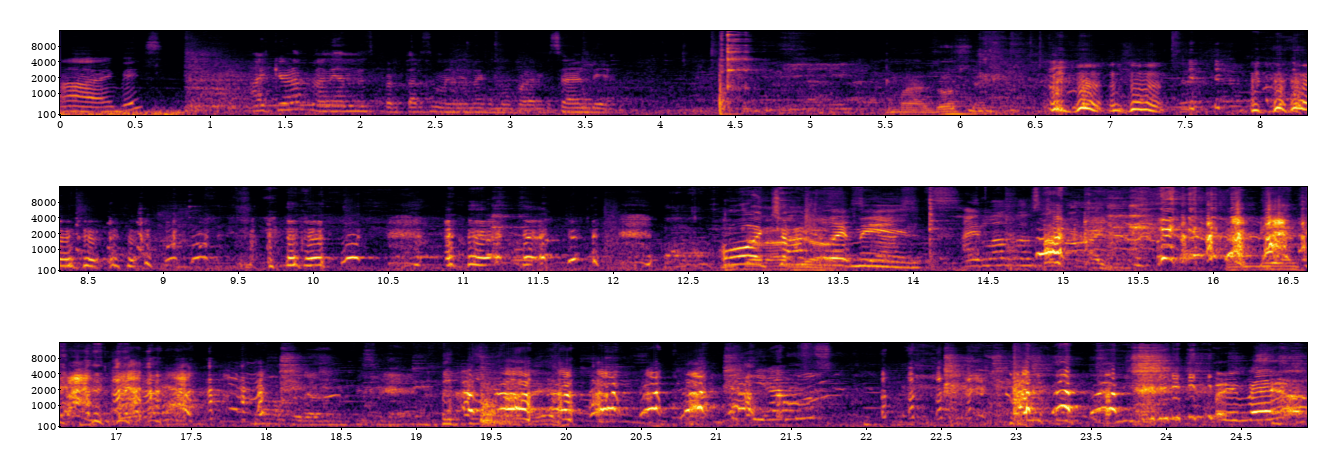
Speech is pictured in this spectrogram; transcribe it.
Ay, ¿ves? ¿A qué hora planean despertarse mañana como para empezar el día? Como a las 12. Oh, chocolate mint. I love those. También. Tiramos Primero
